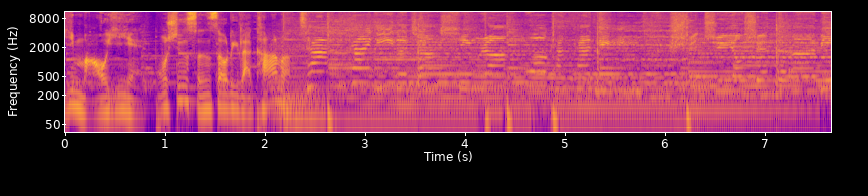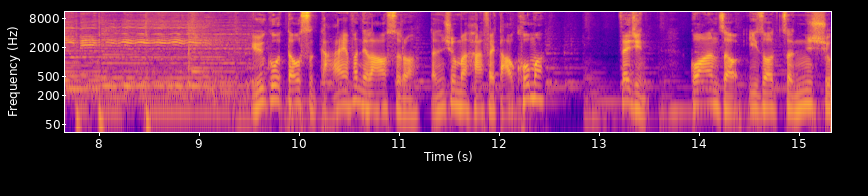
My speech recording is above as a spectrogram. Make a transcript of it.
一毛一样，不信伸手你来看了。如果都是这样放的老师了，同学们还会逃课吗？最近，广州一个中学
